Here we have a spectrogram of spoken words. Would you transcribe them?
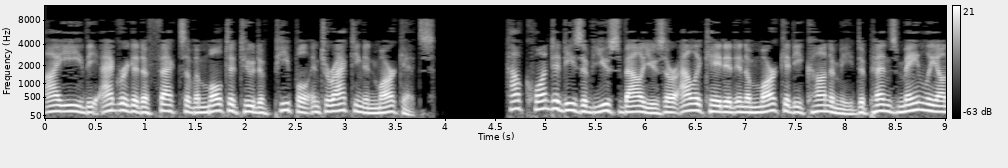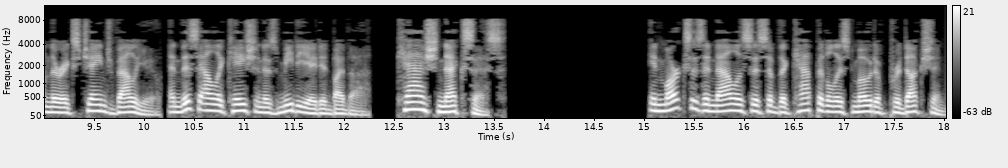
i.e. the aggregate effects of a multitude of people interacting in markets. How quantities of use values are allocated in a market economy depends mainly on their exchange value, and this allocation is mediated by the cash nexus. In Marx's analysis of the capitalist mode of production,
